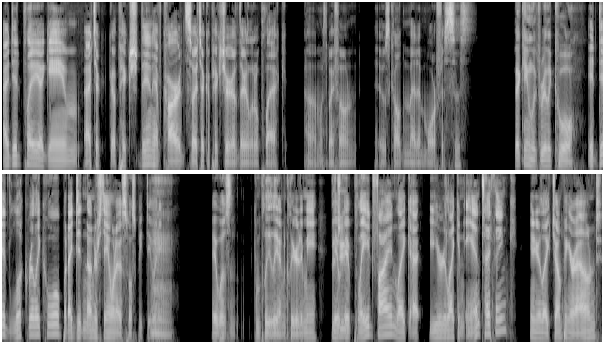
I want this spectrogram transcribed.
I did play a game. I took a picture. They didn't have cards, so I took a picture of their little plaque um, with my phone. It was called Metamorphosis. that game looked really cool. It did look really cool, but I didn't understand what I was supposed to be doing. Mm. It wasn't completely unclear to me. It, you? it played fine. Like uh, you're like an ant, I think, and you're like jumping around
